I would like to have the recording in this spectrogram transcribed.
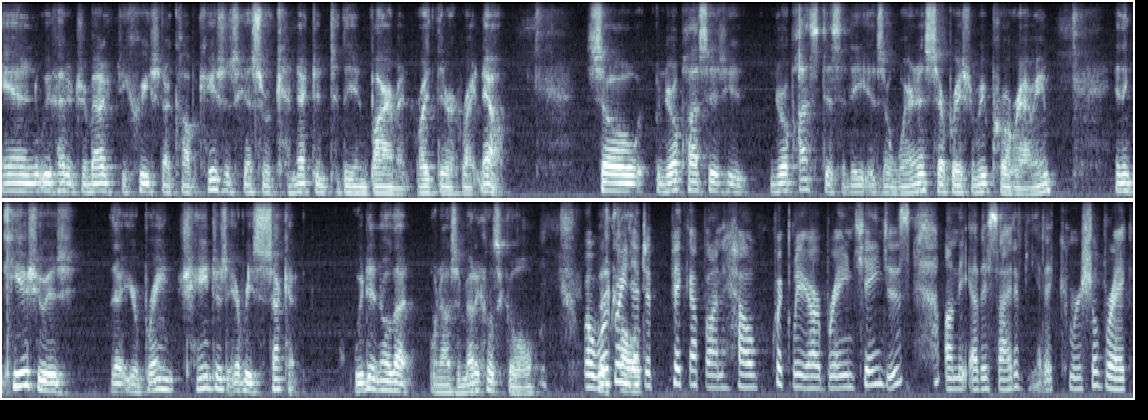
And we've had a dramatic decrease in our complications because we're connected to the environment right there, right now. So neuroplasticity, neuroplasticity is awareness, separation, reprogramming. And the key issue is that your brain changes every second. We didn't know that when I was in medical school. Well, we're going to have to pick up on how quickly our brain changes on the other side of yet a commercial break.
